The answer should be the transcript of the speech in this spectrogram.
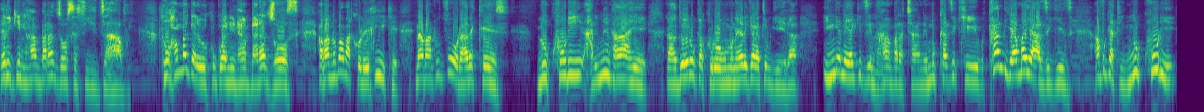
erega intambara zose si izawe ntuhamagariwe kurwana intambara zose abantu b'abakorehike ni abantu uzorabe kenshi ni ukuri harimo intahe duheruka kuronga umuntu yari aratubwira ingene yagize intambara cyane mu kazi kiwe kandi yaba yazigize. Avuga ati ni ukuri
